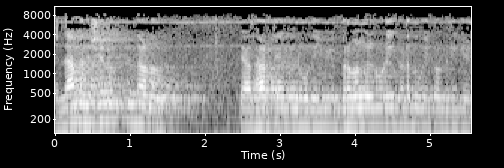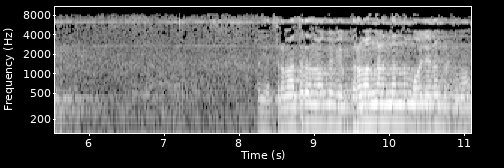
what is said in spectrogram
എല്ലാ മനുഷ്യനും എന്താണ് യാഥാർത്ഥ്യങ്ങളിലൂടെയും വിഭ്രമങ്ങളിലൂടെയും കടന്നുപോയിക്കൊണ്ടിരിക്കുകയാണ്. അപ്പൊ എത്രമാത്രം നമുക്ക് വിഭ്രമങ്ങളിൽ നിന്നും മോചനം കിട്ടുമോ?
